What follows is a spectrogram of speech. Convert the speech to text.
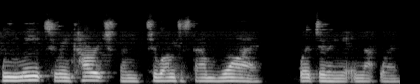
we need to encourage them to understand why we're doing it in that way.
